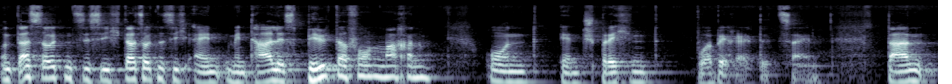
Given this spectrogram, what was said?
Und das sollten Sie sich, da sollten Sie sich ein mentales Bild davon machen und entsprechend vorbereitet sein. Dann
